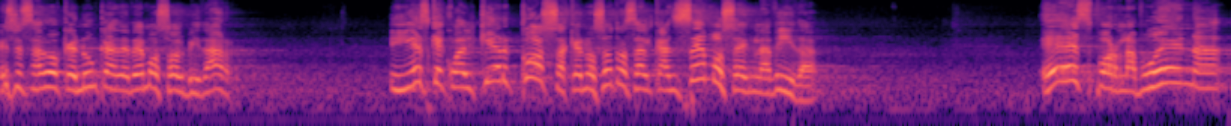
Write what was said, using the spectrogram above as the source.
Eso es algo que nunca debemos olvidar. Y es que cualquier cosa que nosotros alcancemos en la vida es por la buena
